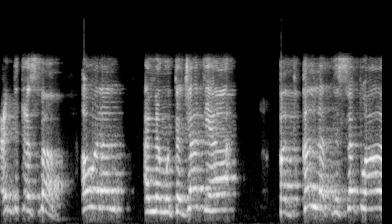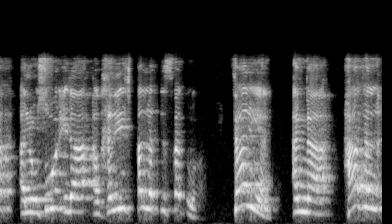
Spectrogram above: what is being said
عدة أسباب، اولا أن منتجاتها قد قلت نسبتها الوصول إلى الخليج قلت نسبتها. ثانيا أن هذا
